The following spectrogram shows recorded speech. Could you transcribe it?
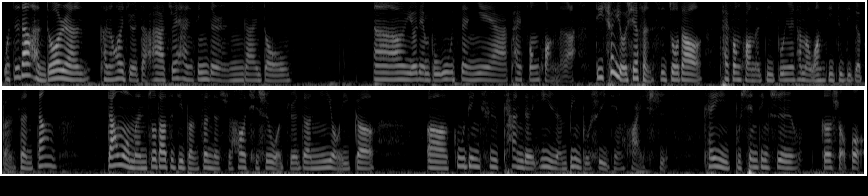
我知道很多人可能会觉得啊，追韩星的人应该都。嗯，有点不务正业啊，太疯狂了啊！的确，有些粉丝做到太疯狂的地步，因为他们忘记自己的本分。当当我们做到自己本分的时候，其实我觉得你有一个呃固定去看的艺人，并不是一件坏事。可以不限定是歌手或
